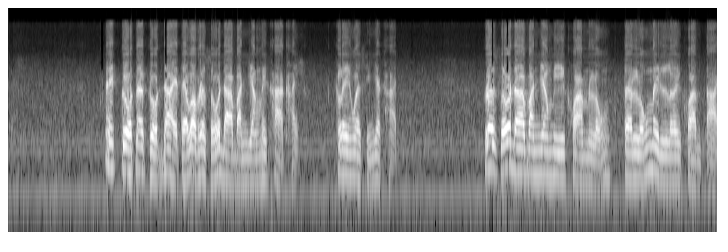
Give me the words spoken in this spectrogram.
ธให้โกรธนะโกรธได้ แต่ว่าพระโสดาบันยังไม่ฆ่าใคร เกรงว่าสินจะขาด พระโสดาบันยังมีความหลง แต่หลงไม่เลยความตาย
